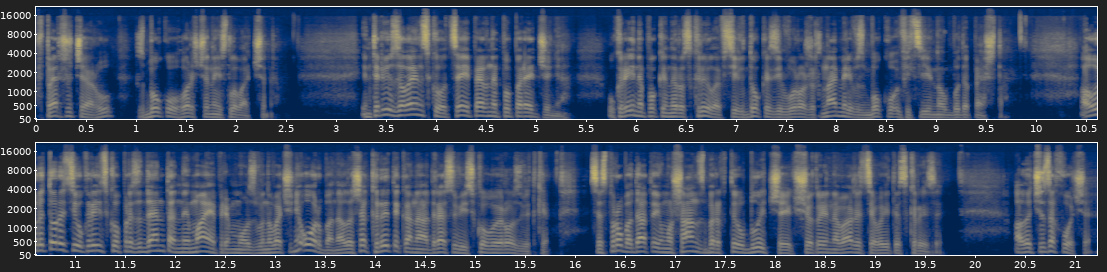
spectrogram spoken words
в першу чергу з боку Угорщини і Словаччини. Інтерв'ю Зеленського це і певне попередження. Україна поки не розкрила всіх доказів ворожих намірів з боку офіційного Будапешта. А у риториці українського президента немає прямого звинувачення Орбана, лише критика на адресу військової розвідки. Це спроба дати йому шанс зберегти обличчя, якщо той наважиться вийти з кризи. Але чи захоче?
